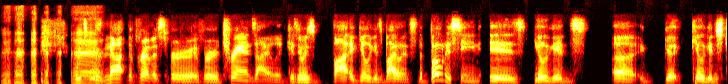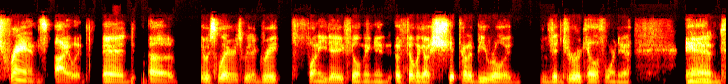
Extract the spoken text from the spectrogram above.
Which was not the premise for for Trans Island because it was Bi- Gilligan's violence. The bonus scene is Gilligan's uh G- Gilligan's Trans Island, and uh it was hilarious. We had a great funny day filming and uh, filming a shit ton of B roll in Ventura, California, and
